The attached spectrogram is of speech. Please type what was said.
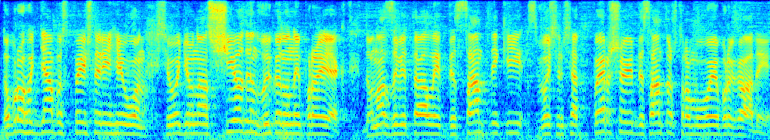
Доброго дня, безпечний регіон. Сьогодні у нас ще один виконаний проект. До нас завітали десантники з 81-ї десантно-штурмової бригади.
